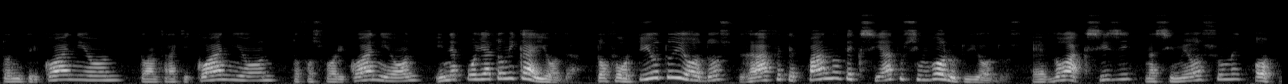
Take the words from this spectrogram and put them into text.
το νητρικό ανιόν, το ανθρακικό ανιόν, το φωσφορικό ανιόν είναι πολυατομικά ιόντα. Το φορτίο του ιόντος γράφεται πάνω δεξιά του συμβόλου του ιόντος. Εδώ αξίζει να σημειώσουμε ότι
